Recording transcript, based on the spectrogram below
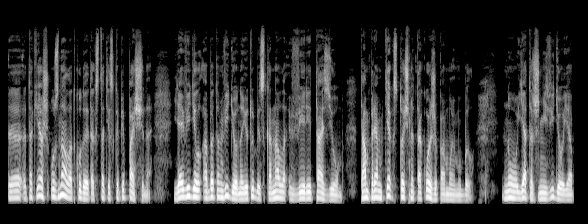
э, так я ж узнал, откуда это, кстати, скопипащина. Я видел об этом видео на ютубе с канала Veritasium. Там прям текст точно такой же, по-моему, был. Ну, я-то же не видео, я,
